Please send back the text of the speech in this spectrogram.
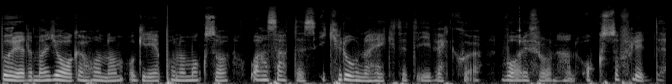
började man jaga honom och grep honom också och han sattes i kronohäktet i Växjö varifrån han också flydde.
